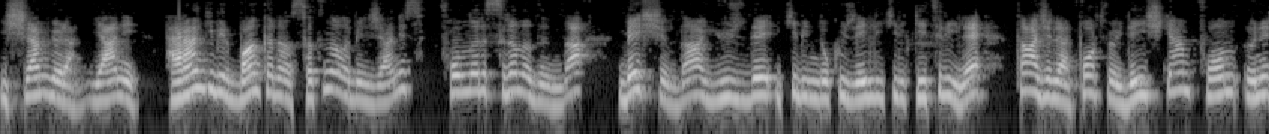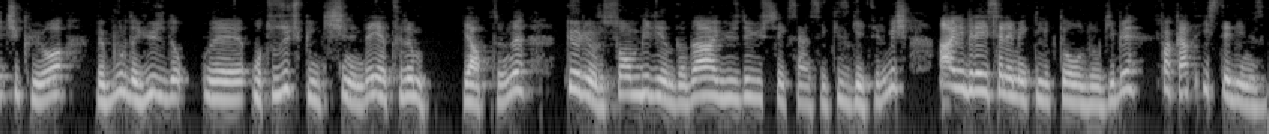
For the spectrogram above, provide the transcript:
işlem gören yani herhangi bir bankadan satın alabileceğiniz fonları sıraladığımda 5 yılda %2952'lik getiriyle tacirler portföy değişken fon öne çıkıyor ve burada %33 bin kişinin de yatırım yaptığını görüyoruz. Son bir yılda da %188 getirmiş. Aynı bireysel emeklilikte olduğu gibi fakat istediğiniz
